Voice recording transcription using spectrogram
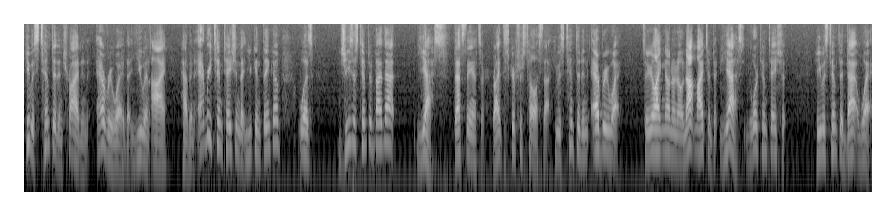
He was tempted and tried in every way that you and I have. And every temptation that you can think of was Jesus tempted by that? Yes. That's the answer, right? The scriptures tell us that. He was tempted in every way. So you're like, no, no, no, not my temptation. Yes, your temptation. He was tempted that way.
